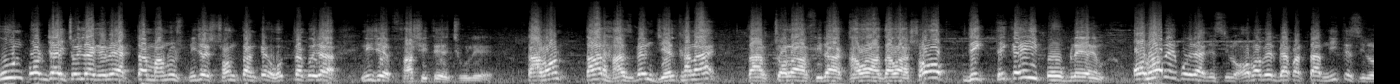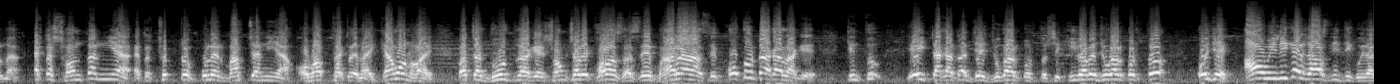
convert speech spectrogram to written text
কোন পর্যায়ে চলে গেলে একটা মানুষ নিজের সন্তানকে হত্যা করিয়া নিজে ফাঁসিতে ঝুলে? কারণ তার হাজবেন্ড জেলখানায়, তার চলাফেরা খাওয়া দাওয়া সব দিক থেকেই প্রবলেম অভাবে পড়ে গেছিল, অভাবের ব্যাপারটা আর নিতেছিল না। একটা সন্তান নিয়ে, একটা ছোট্ট কোলের বাচ্চা নিয়ে অভাব থাকলে ভাই কেমন হয়? বাচ্চা দুধ লাগে, সংসারে খরচ আছে, ভাড়া আছে, কত টাকা লাগে? কিন্তু এই টাকাটা যে জোগাড় করতো, সে কীভাবে জোগাড় করতো? ওই যে আওয়ামী লীগের রাজনীতি কইরা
